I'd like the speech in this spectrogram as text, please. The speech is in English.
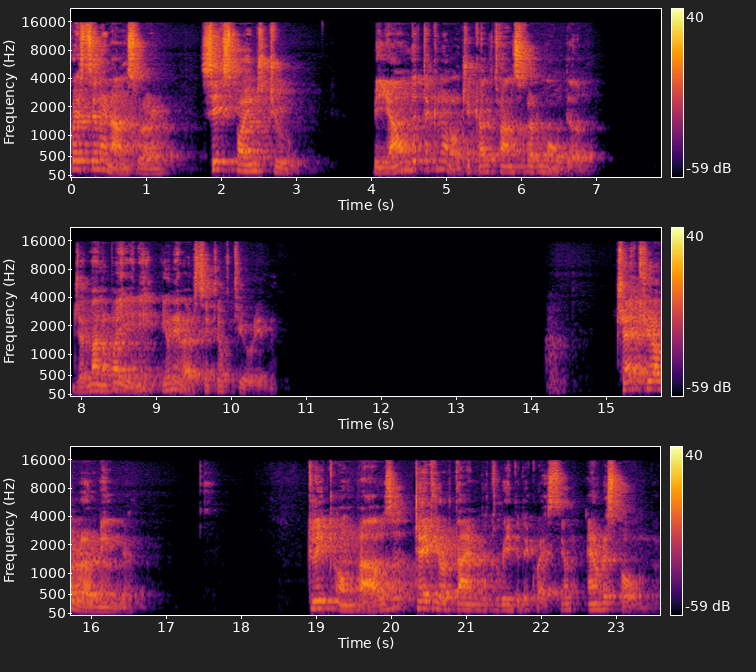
Question and answer 6.2 Beyond the Technological Transfer Model Germano Paini, University of Turin Check your learning. Click on pause, take your time to read the question and respond.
